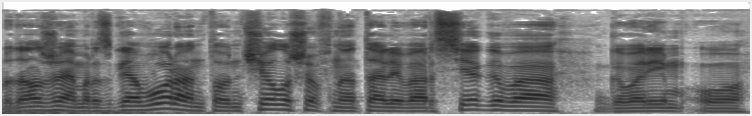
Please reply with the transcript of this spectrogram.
Продолжаем разговор. Антон Челышев, Наталья Варсегова. Говорим о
